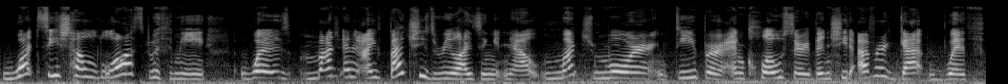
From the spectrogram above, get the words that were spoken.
what seashell lost with me was much, and I bet she's realizing it now, much more deeper and closer than she'd ever get with,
